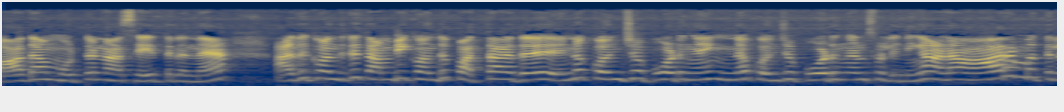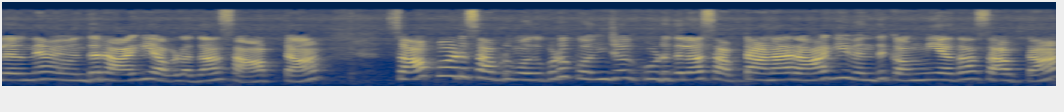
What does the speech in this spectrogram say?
பாதாம் மட்டும் நான் சேர்த்துருந்தேன். அதுக்கு வந்துட்டு தம்பிக்கு வந்து பத்தாது. இன்னும் கொஞ்சம் போடுங்க இன்னும் கொஞ்சம் போடுங்கன்னு சொல்லியிருந்தீங்க. ஆனால் ஆரம்பத்துல இருந்தே அவன் வந்து ராகி அவ்வளோதான் சாப்பிட்டான். சாப்பாடு சாப்பிடும்போது கூட கொஞ்சம் கூடுதலாக சாப்பிட்டான். ஆனால் ராகி வந்து கம்மியாக தான் சாப்பிட்டான்.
